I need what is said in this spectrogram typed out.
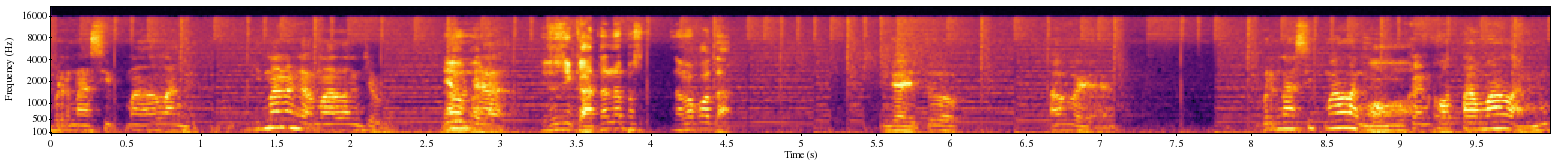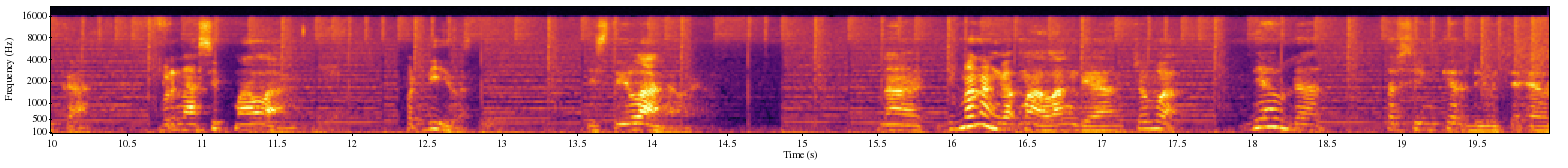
Bernasib Malang gitu. Gimana nggak Malang coba? Ya Nama udah? Itu singkatan apa nama kota? enggak itu apa ya? Bernasib Malang, Oh, bukan oh. kota Malang, bukan. Bernasib Malang. Pedih lah. Istilah namanya. Nah, gimana nggak Malang dia? Coba dia udah tersingkir di UCL.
